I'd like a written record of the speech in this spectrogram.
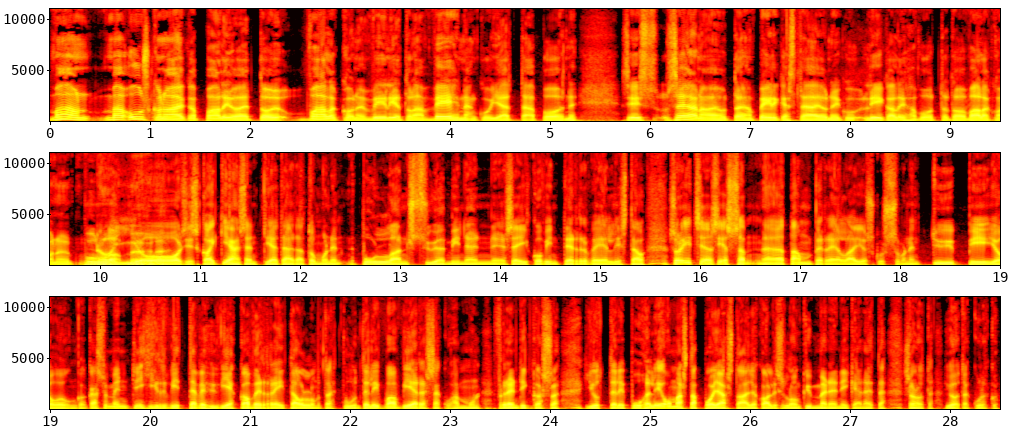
mä, on, mä uskon aika paljon, että toi valkoinen vilja tuolla vehnän, kun jättää pois, niin siis sehän aiheuttaa ihan pelkästään jo niinku liikalihavuutta tuo valkoinen pulla No joo, siis kaikkihan sen tietää, että tuommoinen pullan syöminen, se ei kovin terveellistä ole. Se oli itse asiassa ää, Tampereella joskus semmoinen tyyppi, jonka kanssa me nyt niin hirvittävän hyviä kavereita ollut, mutta kuuntelin vaan vieressä, kun hän mun friendin kanssa jutteli, puheli omasta pojastaan, joka oli silloin kymmenen ikäinen, että sanoi, että joo, kuule, kun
